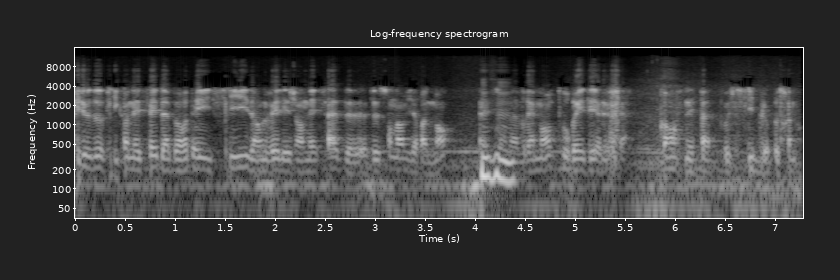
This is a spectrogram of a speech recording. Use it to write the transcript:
philosophie qu'on essaye d'aborder ici, d'enlever les gens néfastes de, de son environnement. Mhm. On a vraiment pour aider à le faire quand ce n'est pas possible autrement.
